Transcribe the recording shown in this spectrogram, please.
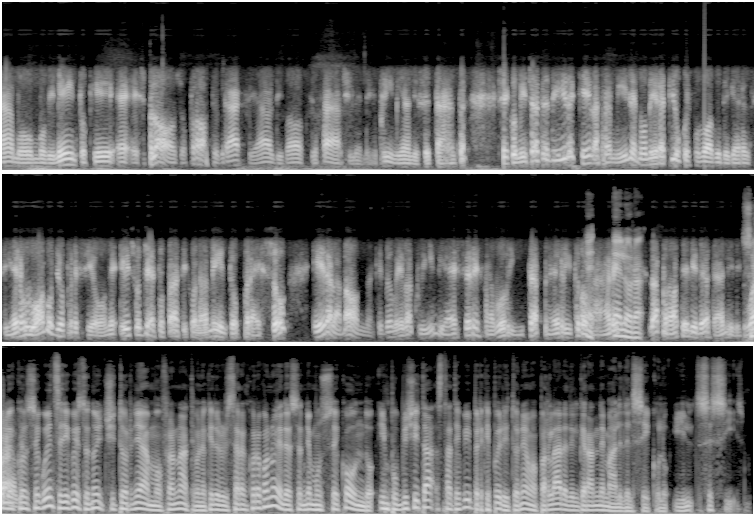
diciamo, un movimento che è esploso proprio grazie al divorzio facile nei primi anni 70, si è cominciato a dire che la famiglia non era più questo luogo di garanzia, era un luogo di oppressione e il soggetto particolarmente oppresso era la donna, che doveva quindi essere favorita per ritrovare eh, allora, la propria libertà individuale. Sulle conseguenze di questo noi ci torniamo fra un attimo, le chiedo di stare ancora con noi, adesso andiamo un secondo in pubblicità, state qui perché poi ritorniamo a parlare del grande male del secolo, il sessismo.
